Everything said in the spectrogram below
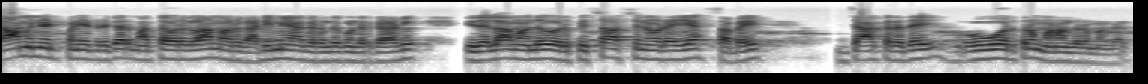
டாமினேட் பண்ணிட்டு இருக்கார் மற்றவர்களாம் அவருக்கு அடிமையாக இருந்து கொண்டிருக்கிறார்கள். இதெல்லாம் வந்து ஒரு பிசாசினுடைய சபை. ஜாக்கிரதை ஒவ்வொருத்தரும் மனம் திரும்புங்கள்.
